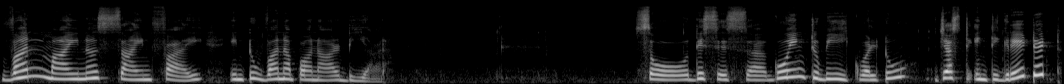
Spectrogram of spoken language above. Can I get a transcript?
1 minus sine phi into 1 upon r dr. So, this is uh, going to be equal to just integrate it.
